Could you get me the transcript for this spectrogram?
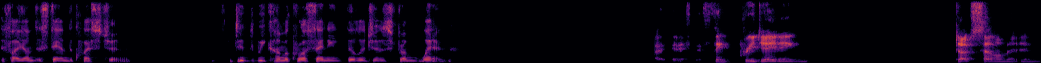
if I understand the question did we come across any villages from when? I, think predating Dutch settlement in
